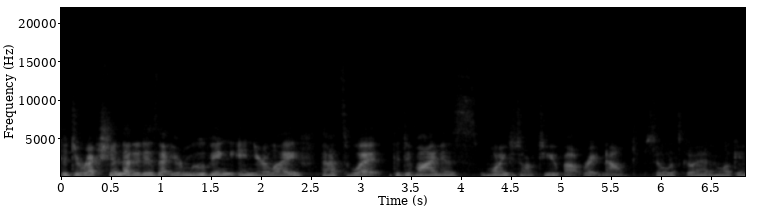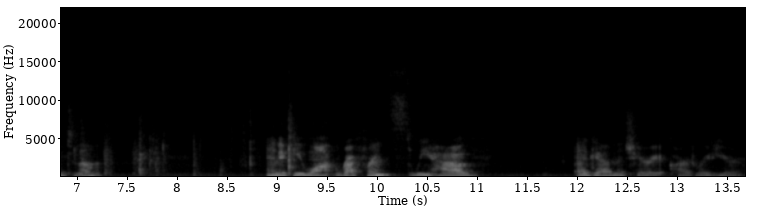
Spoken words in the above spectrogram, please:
the direction that it is that you're moving in your life that's what the divine is wanting to talk to you about right now. So let's go ahead and look into that. And if you want reference we have again the chariot card right here.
